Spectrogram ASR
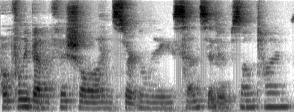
hopefully beneficial and certainly sensitive sometimes.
